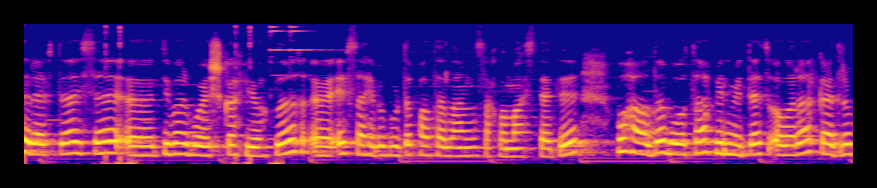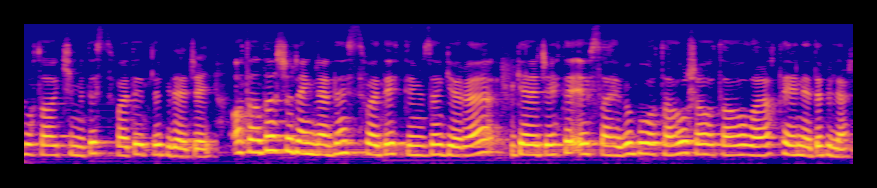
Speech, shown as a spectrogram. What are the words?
tərəfdə isə divar boyu şkaf yoxdur. Ev sahibi burada paltarlarını saxlamaq istədi. Bu halda bu otaq bir müddət olaraq qarderob otağı kimi də istifadə edilə biləcək. Otaqda açıq rənglərdən istifadə etdiyimizə görə gələcəkdə ev sahibi sahibi bu otağı uşaq otağı olaraq təyin edə bilər.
